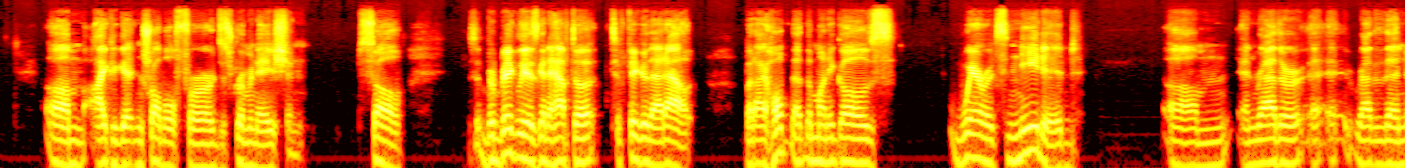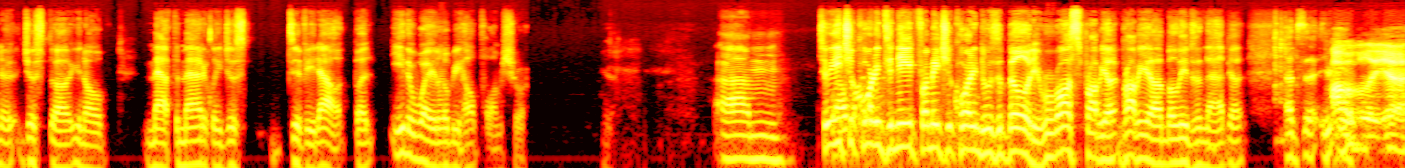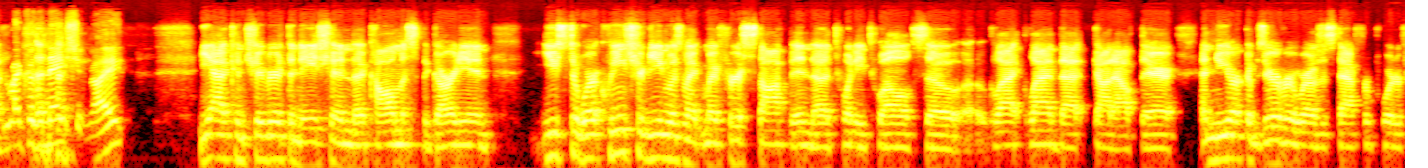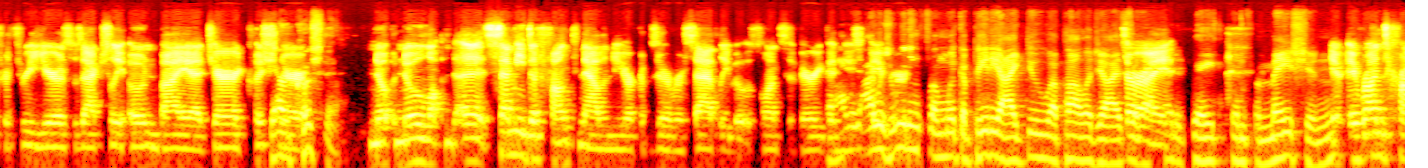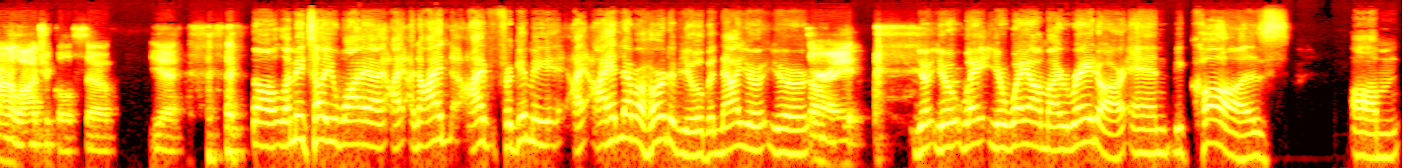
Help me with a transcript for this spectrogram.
um, I could get in trouble for discrimination. So, so Birbiglia is going to have to to figure that out. But I hope that the money goes where it's needed, um, and rather uh, rather than just uh, you know mathematically just divvied out. But either way, it'll be helpful, I'm sure. Um, to each well, according to need, from each according to his ability. Ross probably probably uh, believes in that. Uh, that's uh, probably yeah. right for the nation, right? yeah, contributor at the Nation, a columnist at the Guardian. Used to work. Queens Tribune was my, my first stop in uh, 2012. So uh, glad glad that got out there. And New York Observer, where I was a staff reporter for three years, was actually owned by uh, Jared Kushner. Jared Kushner no no uh, semi defunct now the new york observer sadly but was once a very good I, I, was reading from wikipedia. I do apologize it's all right date information. It, it, runs chronological so yeah. So let me tell you why i, I and i i forgive me I, I had never heard of you but now you're you're it's all right you're, you're way you're way on my radar and because um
